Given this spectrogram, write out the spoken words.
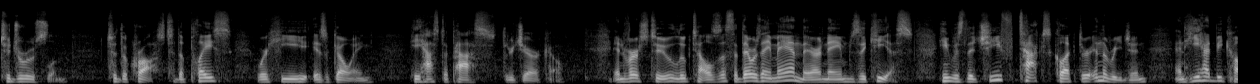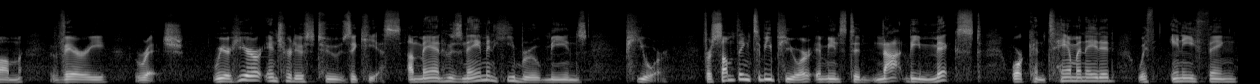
to Jerusalem, to the cross, to the place where he is going, he has to pass through Jericho. In verse 2, Luke tells us that there was a man there named Zacchaeus. He was the chief tax collector in the region, and he had become very rich we are here introduced to Zacchaeus, a man whose name in Hebrew means pure. For something to be pure, it means to not be mixed or contaminated with anything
